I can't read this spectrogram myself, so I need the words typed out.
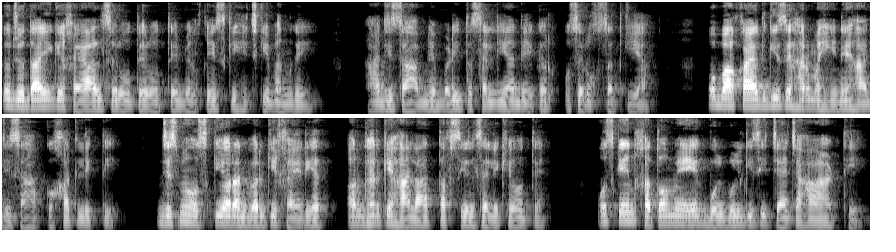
تو جدائی کے خیال سے روتے روتے بلقیس کی ہچکی بن گئی۔ حاجی صاحب نے بڑی تسلیاں دے کر اسے رخصت کیا۔ وہ باقاعدگی سے ہر مہینے حاجی صاحب کو خط لکھتی، جس میں اس کی اور انور کی خیریت اور گھر کے حالات تفصیل سے لکھے ہوتے۔ اس کے ان خطوں میں ایک بلبل کی سی چہچہاہٹ تھی۔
